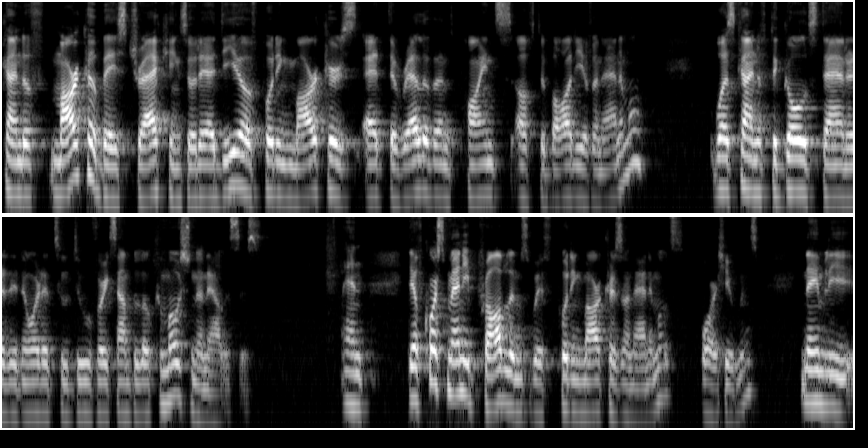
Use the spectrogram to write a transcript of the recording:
kind of marker-based tracking, so the idea of putting markers at the relevant points of the body of an animal, was kind of the gold standard in order to do, for example, locomotion analysis. And there are, of course, many problems with putting markers on animals or humans. Namely,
